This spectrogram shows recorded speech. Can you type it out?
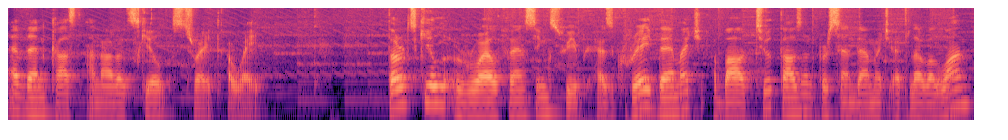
and then cast another skill straight away. Third skill, Royal Fencing Sweep, has great damage, about 2000% damage at level 1,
